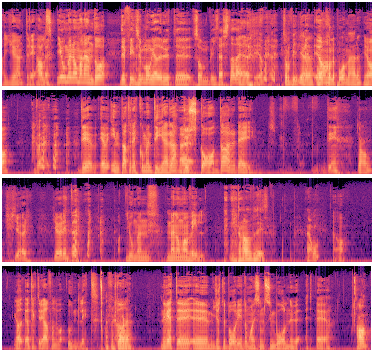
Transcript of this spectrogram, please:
Ja, gör inte det alls. Jo, men om man ändå... det finns ju många där ute som vill testa det här. Som vill göra det Ja. och håller på med det. ja det är inte att rekommendera. Du Nej. skadar dig. Det... Ja, Gör, gör det inte. Jo, men, men om man vill. ja precis. Ja, Ja. Jag, jag tyckte det i alla fall det var undligt. jag förstår Ja. det. Ni vet, eh, eh, Göteborg, de har ju som symbol nu ett ö. Ja,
